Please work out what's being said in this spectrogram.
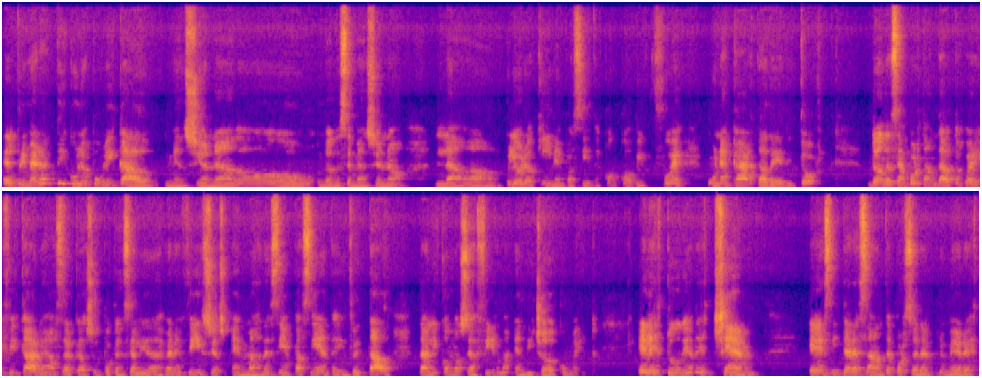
El primer artículo publicado, mencionado, donde se mencionó la cloroquina en pacientes con COVID, fue una carta de editor, donde se aportan datos verificables acerca de sus potencialidades beneficios en más de 100 pacientes infectados, tal y como se afirma en dicho documento. El estudio de Chem es interesante por ser el primer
